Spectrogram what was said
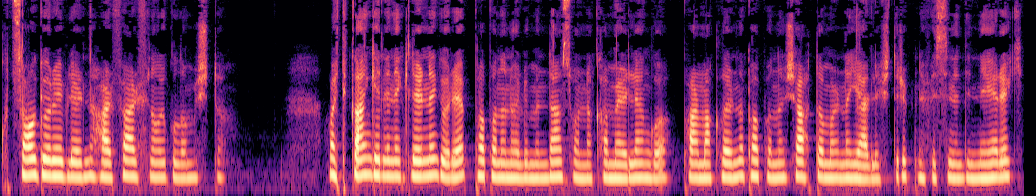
Kutsal görevlerini harfi harfine uygulamıştı. Vatikan geleneklerine göre Papa'nın ölümünden sonra Camerlengo parmaklarını Papa'nın şah damarına yerleştirip nefesini dinleyerek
